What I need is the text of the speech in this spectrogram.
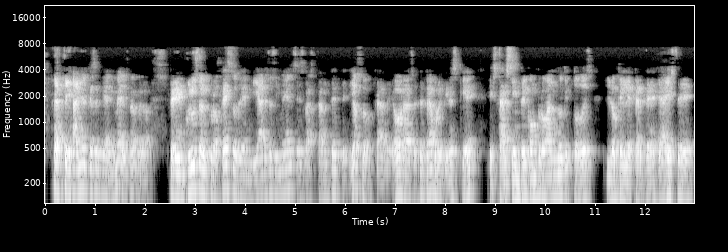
hace años que se envían emails, ¿no? Pero, pero incluso el proceso de enviar esos emails es bastante tedioso, o sea, de horas, etcétera, porque tienes que estar siempre comprobando que todo es lo que le pertenece a ese,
